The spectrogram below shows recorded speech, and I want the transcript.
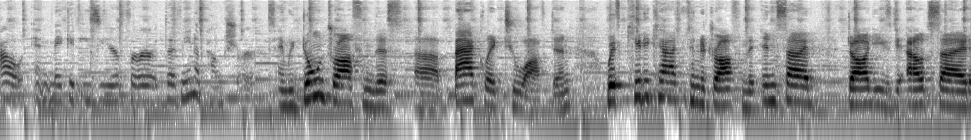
out and make it easier for the venipuncture. And we don't draw from this uh, back leg too often. With kitty cats, we tend to draw from the inside, doggies the outside,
